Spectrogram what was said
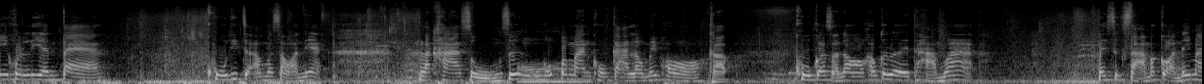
มีคนเรียนแต่ครูที่จะเอามาสอนเนี่ย ราคาสูง ซึ่งอ๋องบประมาณโครงการเราไม่พอครับ ครูกศนเขาก็เลยถามว่า ไปศึกษามาก่อนได้ไหม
